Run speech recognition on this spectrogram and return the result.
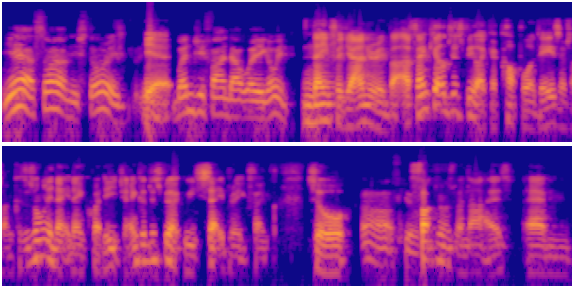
Yeah, I saw it on your story. Yeah. When did you find out where you're going? 9th of January, but I think it'll just be like a couple of days or something because it's only 99 quid each. I think it'll just be like a wee city break thing. So, oh, cool. fuck knows when that is. Um,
